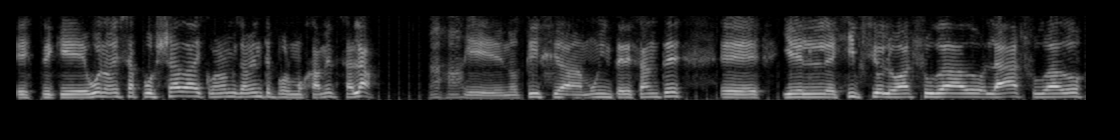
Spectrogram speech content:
este, que bueno, es apoyada económicamente por Mohamed Salah. Eh, noticia muy interesante eh, y el egipcio lo ha ayudado, la ha ayudado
